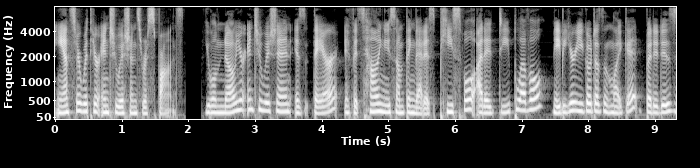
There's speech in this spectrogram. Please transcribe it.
answer with your intuition's response. You will know your intuition is there if it's telling you something that is peaceful at a deep level. Maybe your ego doesn't like it, but it is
